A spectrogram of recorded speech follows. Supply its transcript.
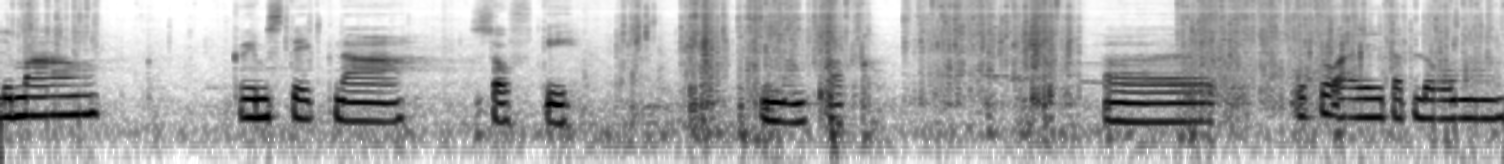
limang cream stick na softy. limang pack. At ito ay tatlong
